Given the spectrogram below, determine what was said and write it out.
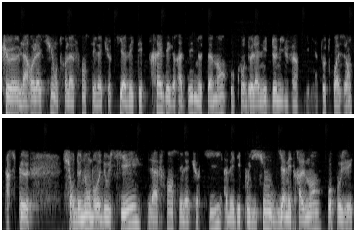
que la relation entre la France et la Turquie avait été très dégradée, notamment au cours de l'année 2020, il y a bientôt trois ans, parce que sur de nombreux dossiers, la France et la Turquie avaient des positions diamétralement opposées.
